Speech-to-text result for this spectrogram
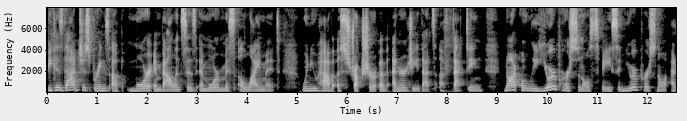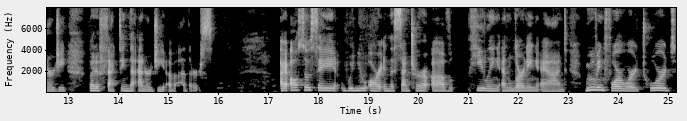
because that just brings up more imbalances and more misalignment when you have a structure of energy that's affecting not only your personal space and your personal energy, but affecting the energy of others. I also say when you are in the center of healing and learning and moving forward towards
